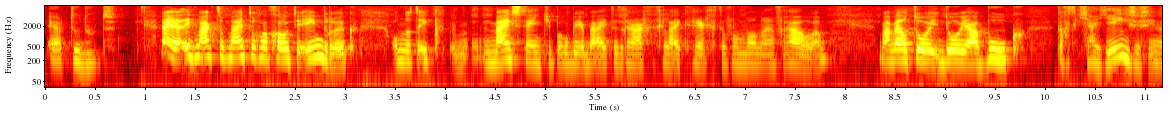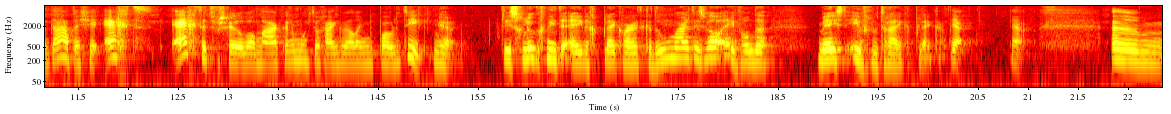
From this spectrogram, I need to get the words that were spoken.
ertoe doet. Nou ja, het maakt op mij toch wel grote indruk. Omdat ik mijn steentje probeer bij te dragen. Gelijke rechten voor mannen en vrouwen. Maar wel door, door jouw boek dacht ik, ja jezus, inderdaad. Als je echt, echt het verschil wil maken, dan moet je toch eigenlijk wel in de politiek. Ja. Het is gelukkig niet de enige plek waar je het kan doen, maar het is wel een van de meest invloedrijke plekken. Ehm,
